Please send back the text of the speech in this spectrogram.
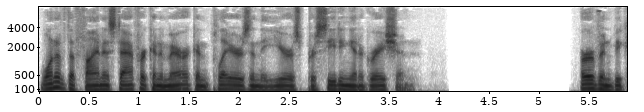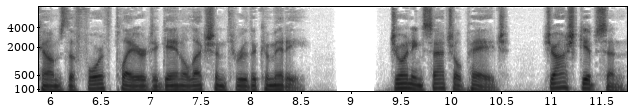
One of the finest African American players in the years preceding integration. Irvin becomes the fourth player to gain election through the committee. Joining Satchel Paige, Josh Gibson,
